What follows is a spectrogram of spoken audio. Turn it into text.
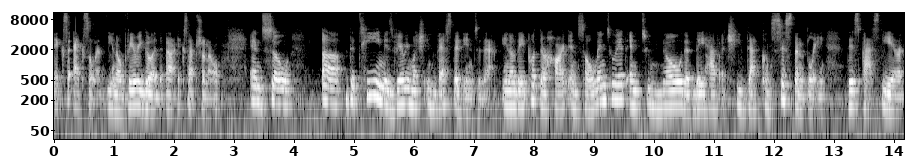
ex- excellent, you know, very good, uh, exceptional, and so uh, the team is very much invested into that. You know, they put their heart and soul into it, and to know that they have achieved that consistently this past year,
